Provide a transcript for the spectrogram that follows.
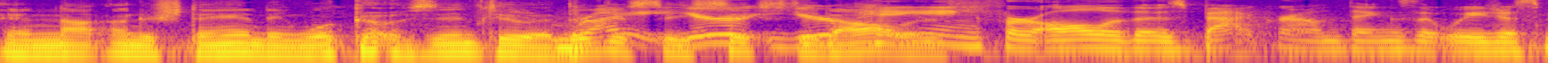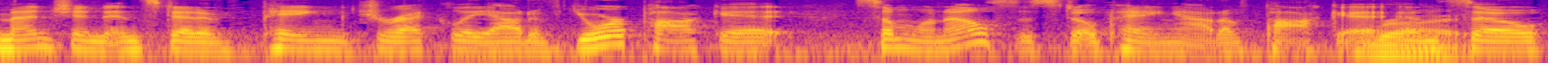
and not understanding what goes into it. They right, just see you're you're paying for all of those background things that we just mentioned instead of paying directly out of your pocket. Someone else is still paying out of pocket, and so.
